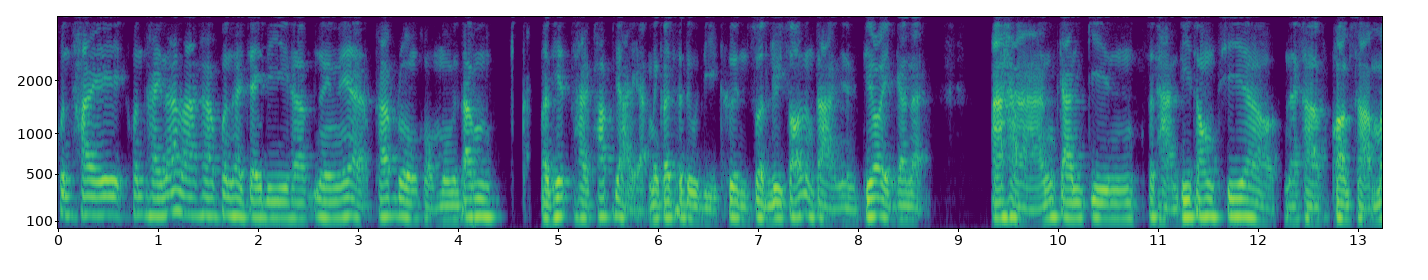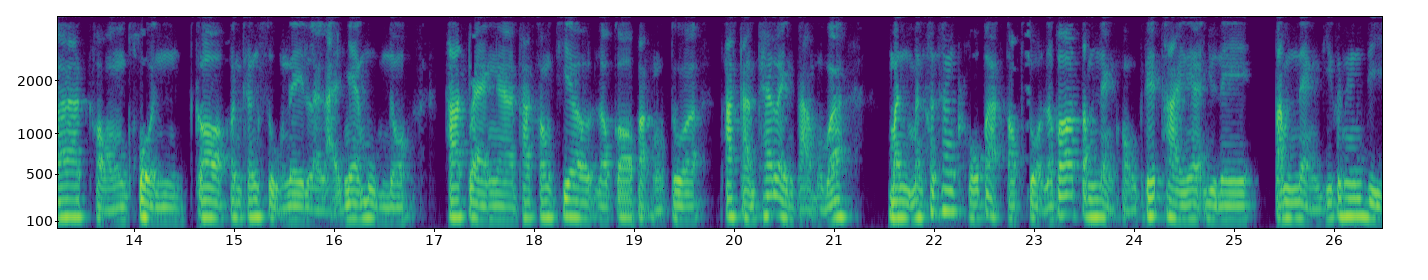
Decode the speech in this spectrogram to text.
คนไทยคนไทยน่ารักครับ คนไทยใจดีครับ ในเนี้ยภาพรวมของโมเมนตัม ประเทศไทยภาพใหญ่อะมันก็จะดูดีขึ้นส่วนรีซอสต่างๆอย่างที่เราเห็นกันอะอาหารการกินสถานที่ท่องเที่ยวนะครับ ความสามารถของคนก็ค่อนข้างสูงในหลาย ๆ แง่มุมเนอะภาคแรงงานภาคท่องเที่ยว แล้วก็ฝั่งของตัวภาคการแพทย์อะไรต่างๆผมว่ามันมันค่อนข้างครบอะตอบโจทย์ แล้วก็ตำแหน่งของประเทศไทยเนี่ยอยู่ในตำแหน่งที่ค่อนข้างดี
